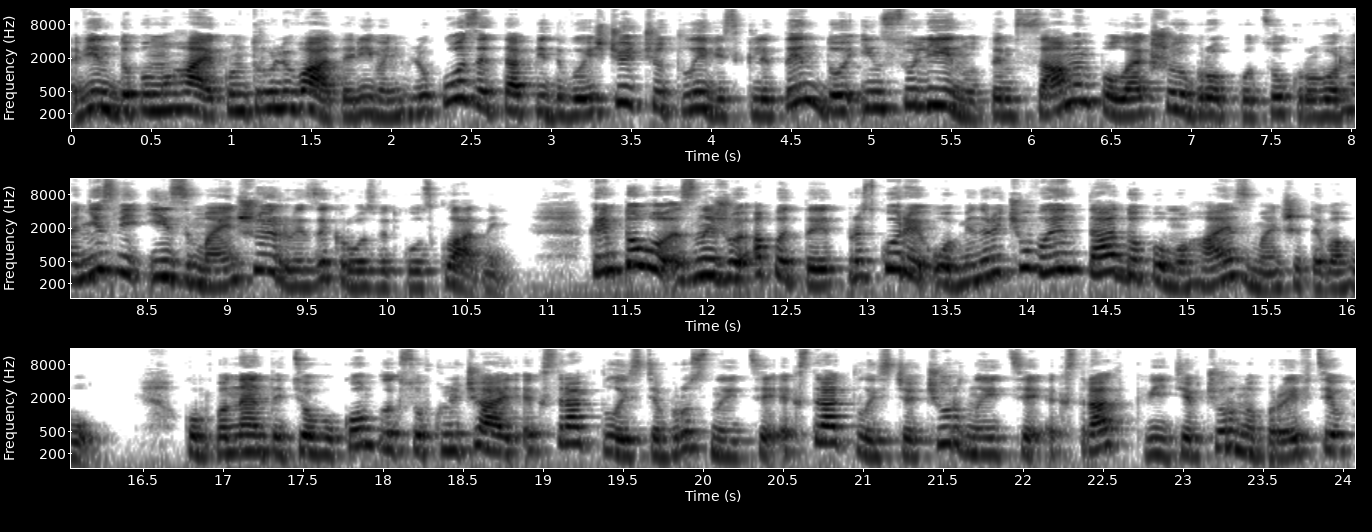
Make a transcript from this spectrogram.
Він допомагає контролювати рівень глюкози та підвищує чутливість клітин до інсуліну, тим самим полегшує обробку цукру в організмі і зменшує ризик розвитку ускладнень. Крім того, знижує апетит, прискорює обмін речовин та допомагає зменшити вагу. Компоненти цього комплексу включають екстракт листя брусниці, екстракт листя чорниці, екстракт квітів чорнобривців,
